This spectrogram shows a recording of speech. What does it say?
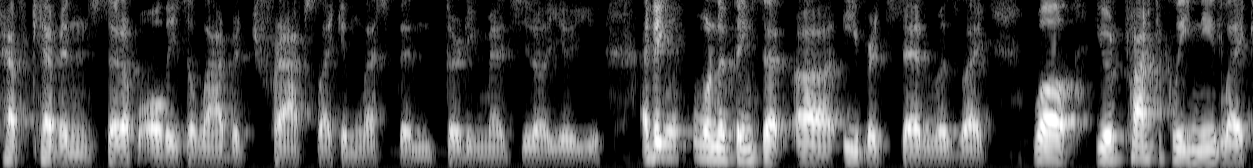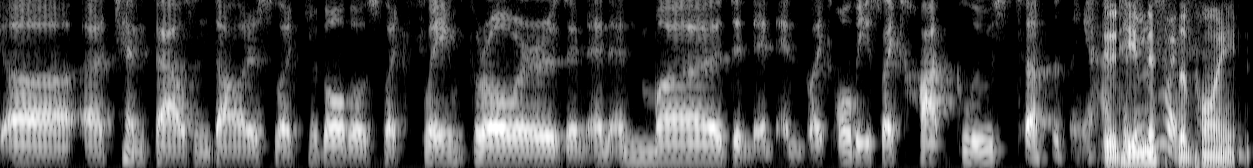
have Kevin set up all these elaborate traps like in less than 30 minutes. You know, you, you I think one of the things that uh, Ebert said was like, well, you would practically need like uh, uh ten thousand dollars like with all those like flamethrowers and, and and mud and, and and like all these like hot glue stuff. Like, Dude, he missed the point.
